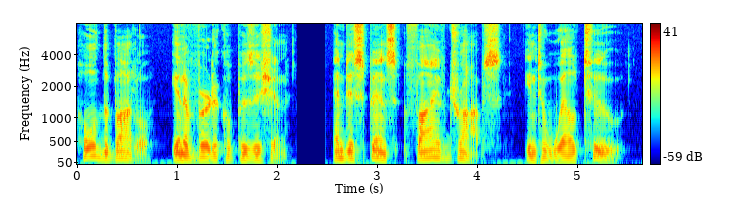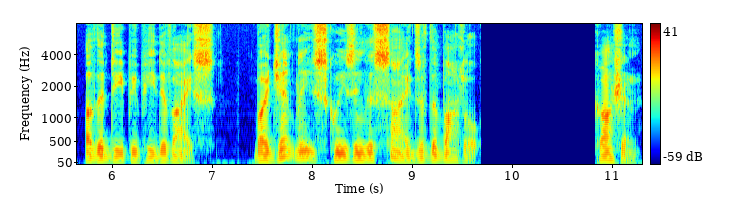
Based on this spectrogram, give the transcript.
hold the bottle in a vertical position and dispense 5 drops into well 2 of the DPP device by gently squeezing the sides of the bottle. Caution.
